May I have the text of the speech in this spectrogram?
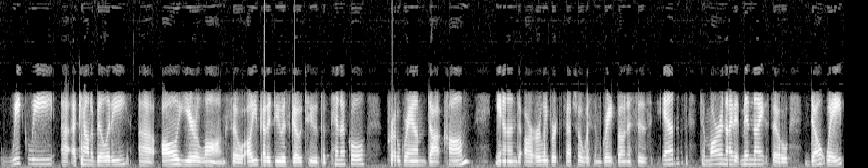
weekly uh, accountability uh, all year long. So all you've got to do is go to thepinnacleprogram.com and our early bird special with some great bonuses ends tomorrow night at midnight. So don't wait.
